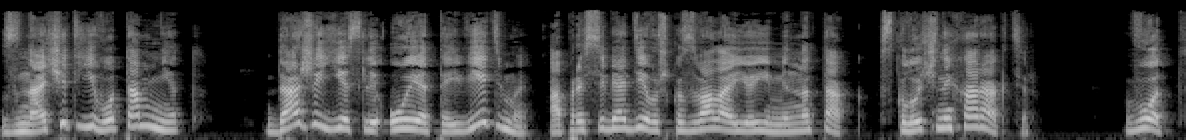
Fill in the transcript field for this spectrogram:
значит, его там нет. Даже если у этой ведьмы, а про себя девушка звала ее именно так, склочный характер, «Вот,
